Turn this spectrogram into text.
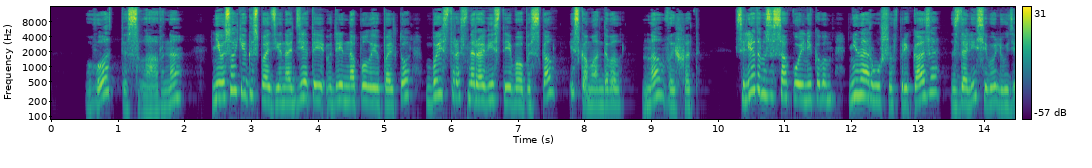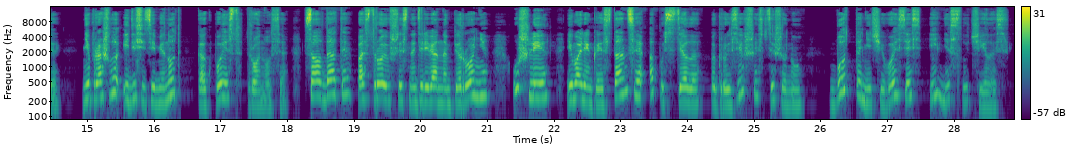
«Вот ты славно!» Невысокий господин, одетый в длиннополое пальто, быстро, сноровисто его обыскал и скомандовал «на выход». Следом за Сокольниковым, не нарушив приказа, сдались его люди. Не прошло и десяти минут, как поезд тронулся. Солдаты, построившись на деревянном перроне, ушли, и маленькая станция опустела, погрузившись в тишину, будто ничего здесь и не случилось.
